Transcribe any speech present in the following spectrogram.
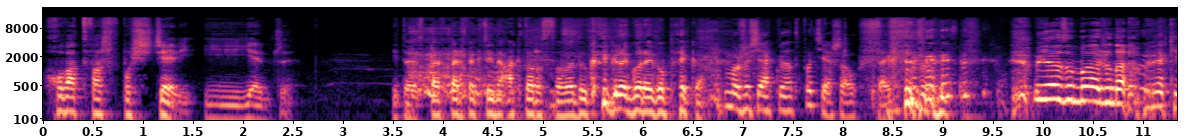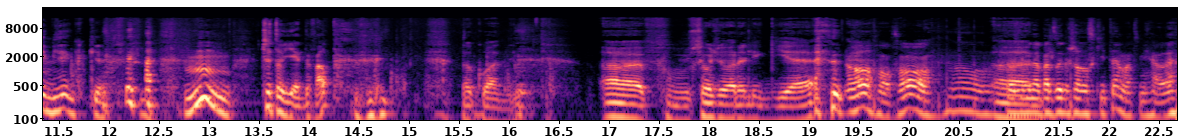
Chowa twarz w pościeli i jęczy. I to jest per perfekcyjne aktorstwo według Gregorego Pecka. Może się akurat pocieszał. Tak. Jezu, moja żona, o, jakie miękkie. Mmm, czy to jedwab? Dokładnie. E, jeśli chodzi o religię, O, ho, ho. No, wchodzimy na bardzo grząski temat, Michale.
